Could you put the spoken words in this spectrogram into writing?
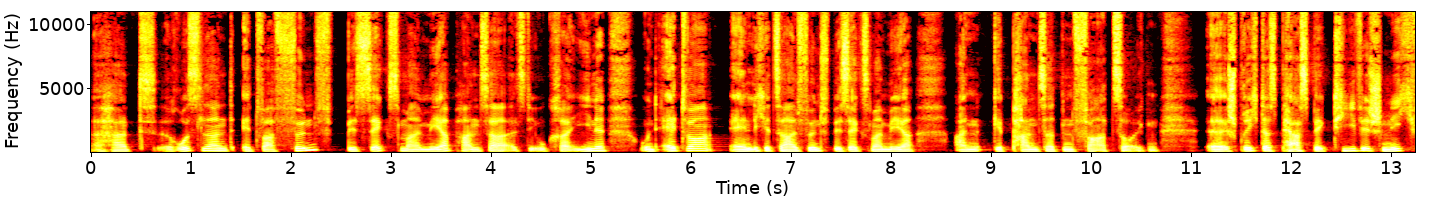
hat Russland etwa fünf bis sechsmal mehr Panzer als die Ukraine und etwa ähnliche Zahl fünf bis sechsmal mehr an gepanzerten Fahrzeugen. Äh, spricht das perspektivisch nicht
